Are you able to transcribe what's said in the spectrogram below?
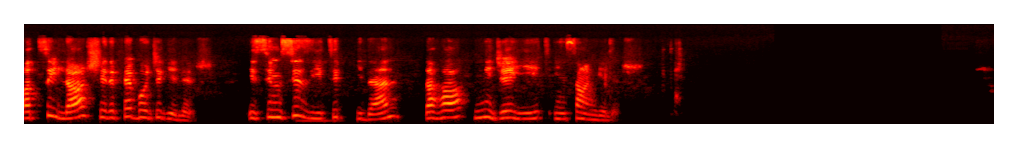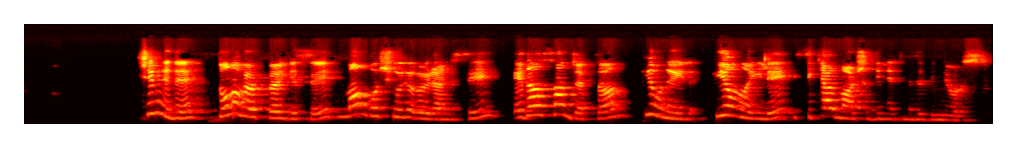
atıyla Şerife bacı gelir. İsimsiz yitip giden daha nice yiğit insan gelir. Şimdi de Donauwörth bölgesi Malbo Şule öğrencisi Eda Sancak'tan piyano ile, piyano ile İstiklal Marşı dinletimizi dinliyoruz.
